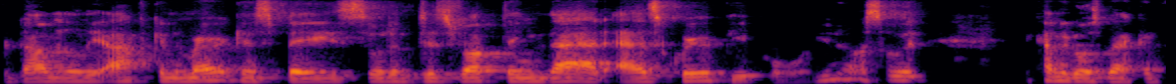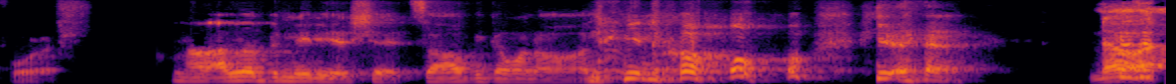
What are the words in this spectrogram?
predominantly African American space, sort of disrupting that as queer people, you know, so it, it kind of goes back and forth. You know, I love the media shit, so I'll be going on, you know, yeah. No, it's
